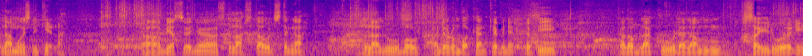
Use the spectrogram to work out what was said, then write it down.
lama sedikitlah uh, biasanya setelah setahun setengah berlalu baru ada rombakan kabinet. Tapi kalau berlaku dalam sari dua ni,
